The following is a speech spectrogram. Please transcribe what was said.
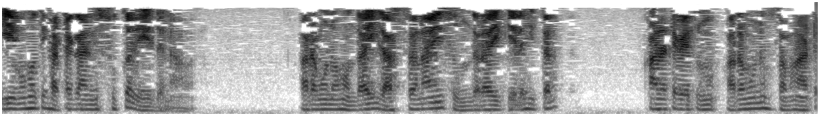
ඒ මොහොතේ හටගන්නේ සුඛ වේදනාවක්. අරමුණ හොඳයි, ලස්සනයි, සුන්දරයි කියලා හිතලා කනට වැටුණු අරමුණ සමහරට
